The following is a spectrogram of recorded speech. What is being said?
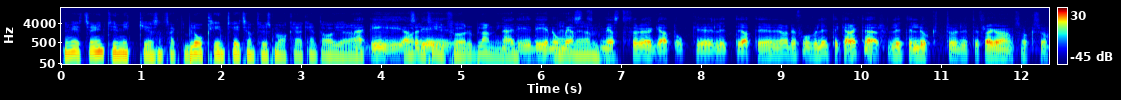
Nu vet jag ju inte hur mycket, som sagt, blåklint vet jag inte hur det smakar. Jag kan inte avgöra nej, det är, alltså vad den tillför blandningen. Nej, det, det är nog Men, mest, äm... mest för ögat och eh, lite att det, ja, det får väl lite karaktär. Lite lukt och lite fragrans också.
